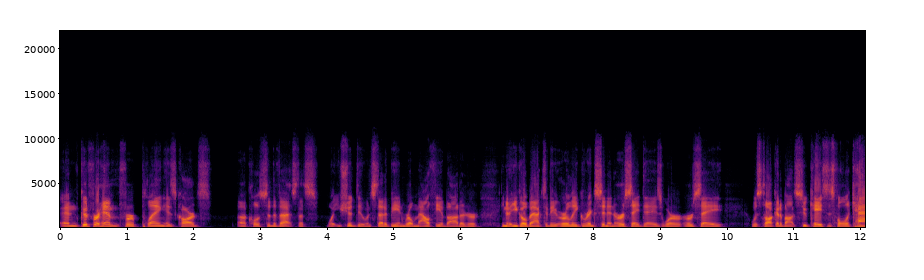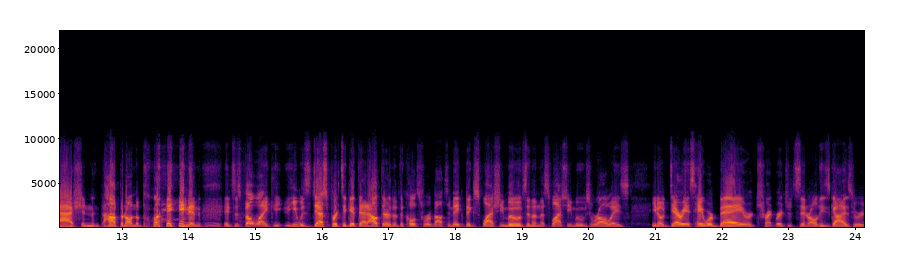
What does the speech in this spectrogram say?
and good for him for playing his cards uh, close to the vest. That's what you should do instead of being real mouthy about it. Or, you know, you go back to the early Grigson and Irsay days where Irsay was talking about suitcases full of cash and hopping on the plane. And it just felt like he, he was desperate to get that out there that the Colts were about to make big splashy moves. And then the splashy moves were always, you know, Darrius Heyward-Bey or Trent Richardson or all these guys who were,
